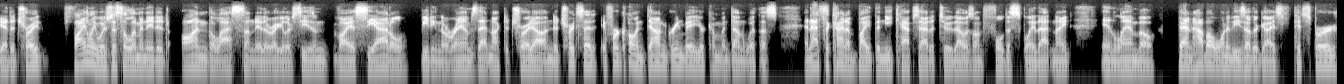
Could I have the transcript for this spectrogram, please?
Yeah, Detroit finally was just eliminated on the last Sunday of the regular season via Seattle beating the Rams. That knocked Detroit out. And Detroit said, if we're going down Green Bay, you're coming down with us. And that's the kind of bite the kneecaps attitude that was on full display that night in Lambeau. Ben, how about one of these other guys, Pittsburgh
